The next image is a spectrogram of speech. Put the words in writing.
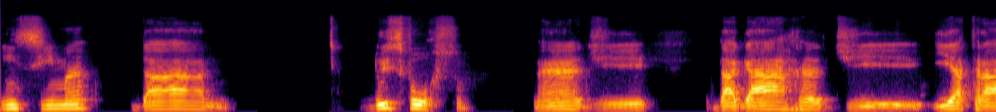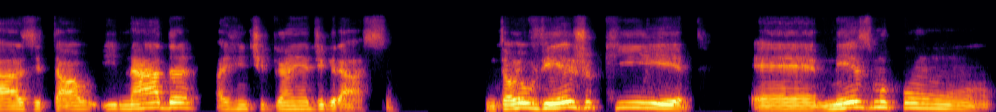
em cima da, do esforço, né? de, da garra, de ir atrás e tal, e nada a gente ganha de graça. Então, eu vejo que, é, mesmo com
